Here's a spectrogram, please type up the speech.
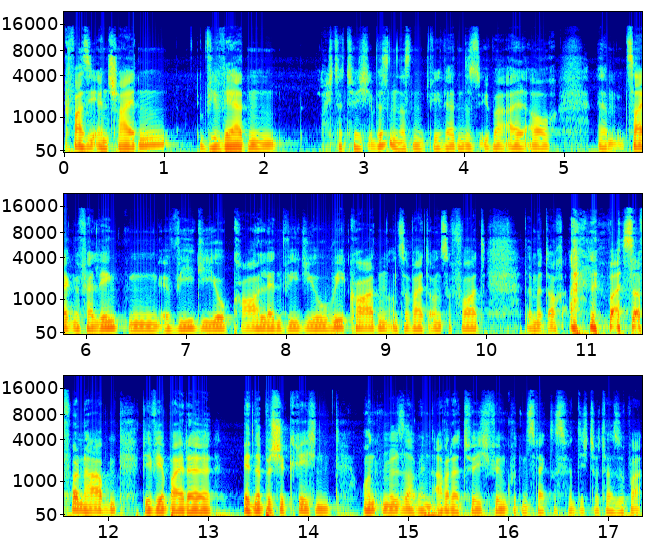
quasi entscheiden, wir werden euch natürlich wissen lassen. Wir werden das überall auch ähm, zeigen, verlinken, Video callen, Video recorden und so weiter und so fort, damit auch alle was davon haben, wie wir beide in der Büsche kriechen und Müll sammeln. Aber natürlich für einen guten Zweck, das finde ich total super.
